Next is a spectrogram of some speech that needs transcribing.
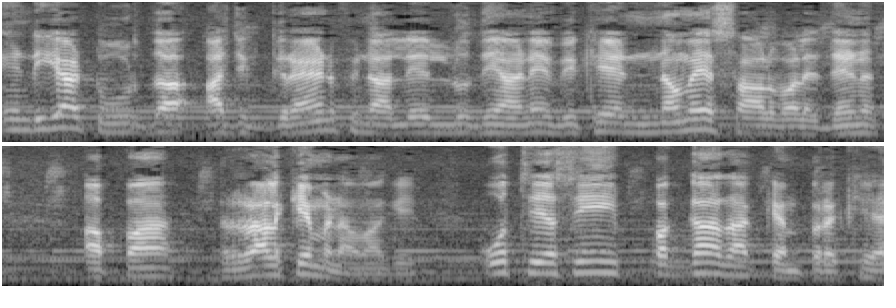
ਇੰਡੀਆ ਟੂਰ ਦਾ ਅੱਜ ਗ੍ਰੈਂਡ ਫਿਨਾਲੇ ਲੁਧਿਆਣੇ ਵਿਖੇ ਨਵੇਂ ਸਾਲ ਵਾਲੇ ਦਿਨ ਆਪਾਂ ਰਲ ਕੇ ਮਨਾਵਾਂਗੇ। ਉੱਥੇ ਅਸੀਂ ਪੱਗਾਂ ਦਾ ਕੈਂਪ ਰੱਖਿਆ।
